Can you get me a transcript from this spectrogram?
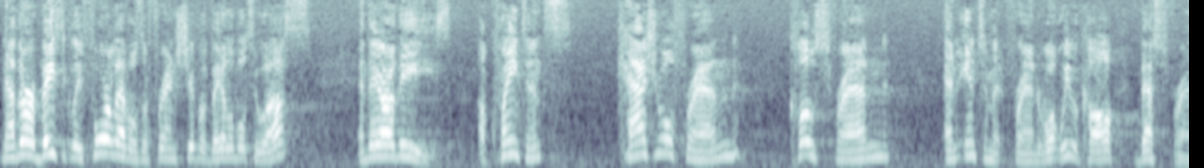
Now there are basically four levels of friendship available to us, and they are these: acquaintance, casual friend, close friend, and intimate friend, or what we would call best friend.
